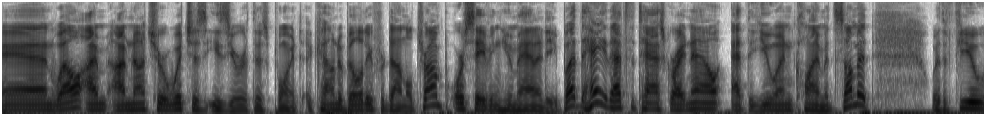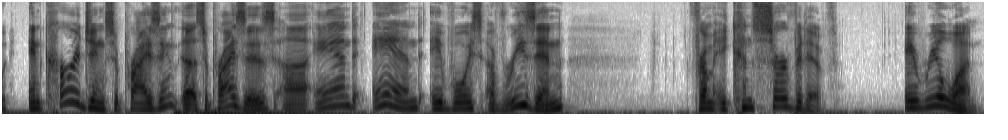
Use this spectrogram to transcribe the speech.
And well, I'm I'm not sure which is easier at this point: accountability for Donald Trump or saving humanity. But hey, that's the task right now at the UN Climate Summit, with a few encouraging surprising uh, surprises uh, and and a voice of reason from a conservative, a real one.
